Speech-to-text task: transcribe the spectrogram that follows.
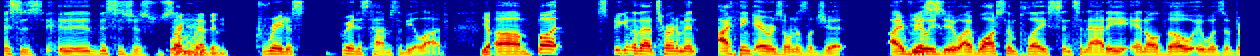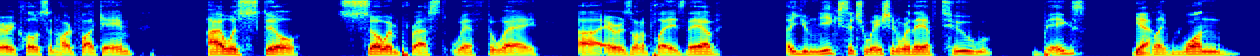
this is uh, this is just We're some of the greatest greatest times to be alive. Yep. Um, but speaking of that tournament, I think Arizona's legit. I really Yes. do. I watched them play Cincinnati, and although it was a very close and hard fought game, I was still so impressed with the way uh, Arizona plays. They have a unique situation where they have two bigs, Yeah. like one,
